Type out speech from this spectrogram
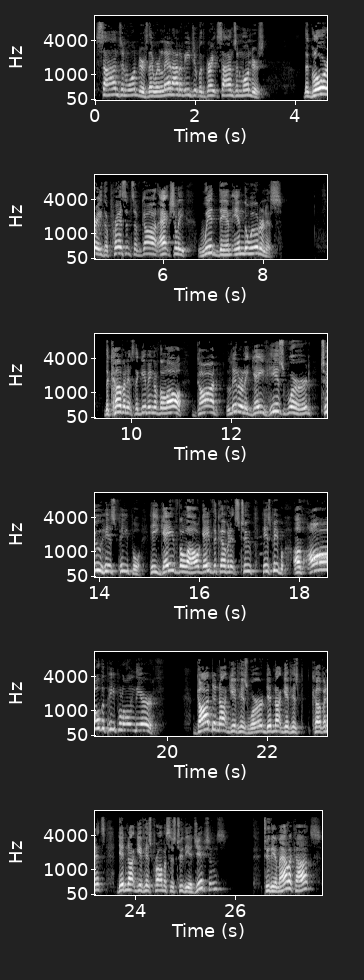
signs and wonders. They were led out of Egypt with great signs and wonders. The glory, the presence of God actually with them in the wilderness. The covenants, the giving of the law. God literally gave His word to His people. He gave the law, gave the covenants to His people. Of all the people on the earth, God did not give His word, did not give His covenants, did not give His promises to the Egyptians, to the Amalekites,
